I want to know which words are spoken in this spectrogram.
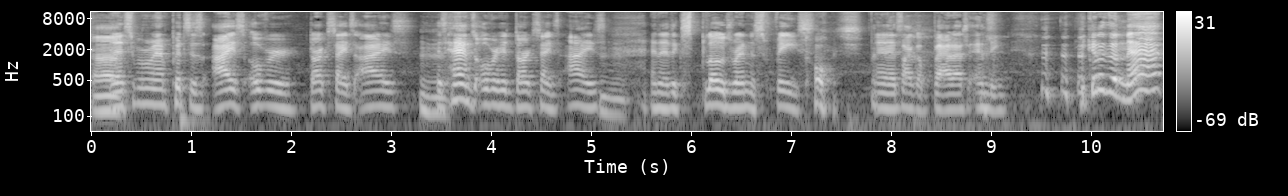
Uh, and then Superman puts his eyes over Darkseid's eyes, Mhm. his hands over his Darkseid's eyes, Mhm. and it explodes right in his face, oh, and it's like a badass ending. He could have done that.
